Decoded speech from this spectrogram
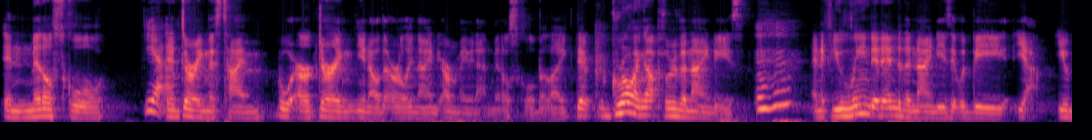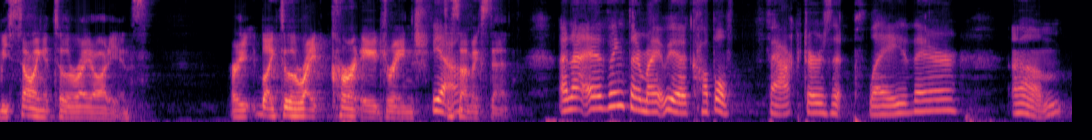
in middle school Yeah. and during this time or during you know the early 90s or maybe not middle school but like they're growing up through the 90s mm-hmm. and if you leaned it into the 90s it would be yeah you'd be selling it to the right audience or like to the right current age range Yeah. to some extent And I, I think there might be a couple factors at play there. Um,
